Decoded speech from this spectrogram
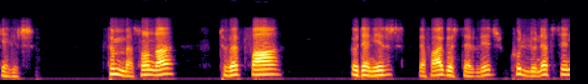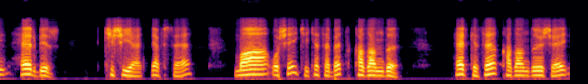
gelir. Thümme sonra tüveffa ödenir, vefa gösterilir. Kullu nefsin her bir kişiye, nefse ma o şey ki kesebet kazandı. Herkese kazandığı şey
